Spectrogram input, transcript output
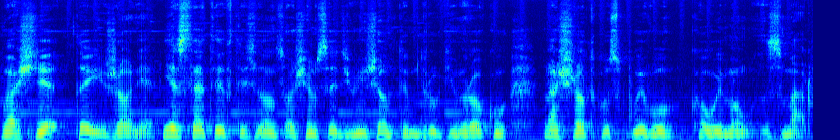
właśnie tej żonie. Niestety w 1892 roku na środku spływu Kołymą zmarł.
